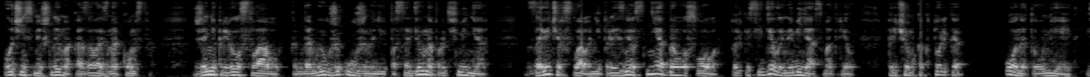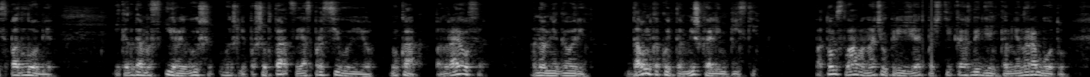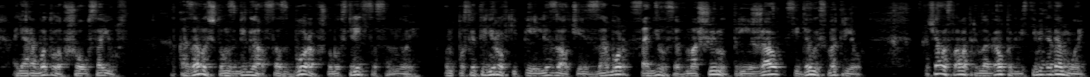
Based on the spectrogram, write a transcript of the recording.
Очень смешным оказалось знакомство. Женя привел Славу, когда мы уже ужинали, и посадил напротив меня. За вечер Слава не произнес ни одного слова, только сидел и на меня смотрел, причем как только он это умеет, из-под лобья. И когда мы с Ирой вышли, вышли пошептаться, я спросил ее: "Ну как, понравился?" Она мне говорит: "Да он какой-то Мишка олимпийский". Потом Слава начал приезжать почти каждый день ко мне на работу, а я работала в шоу Союз. Оказалось, что он сбегал со сборов, чтобы встретиться со мной. Он после тренировки перелезал через забор, садился в машину, приезжал, сидел и смотрел. Сначала Слава предлагал подвезти меня домой.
